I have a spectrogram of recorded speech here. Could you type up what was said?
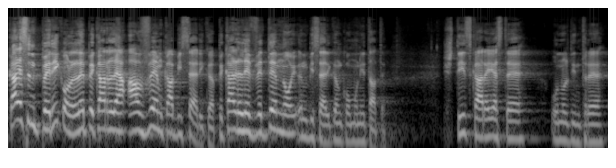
care sunt pericolele pe care le avem ca biserică, pe care le vedem noi în biserică, în comunitate? Știți care este unul dintre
